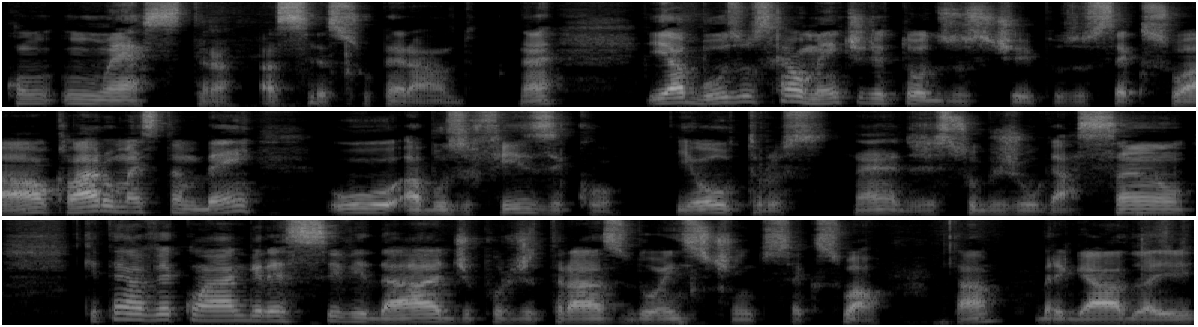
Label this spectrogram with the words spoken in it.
com um extra a ser superado, né? E abusos realmente de todos os tipos, o sexual, claro, mas também o abuso físico e outros, né, de subjugação, que tem a ver com a agressividade por detrás do instinto sexual, tá? Obrigado aí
